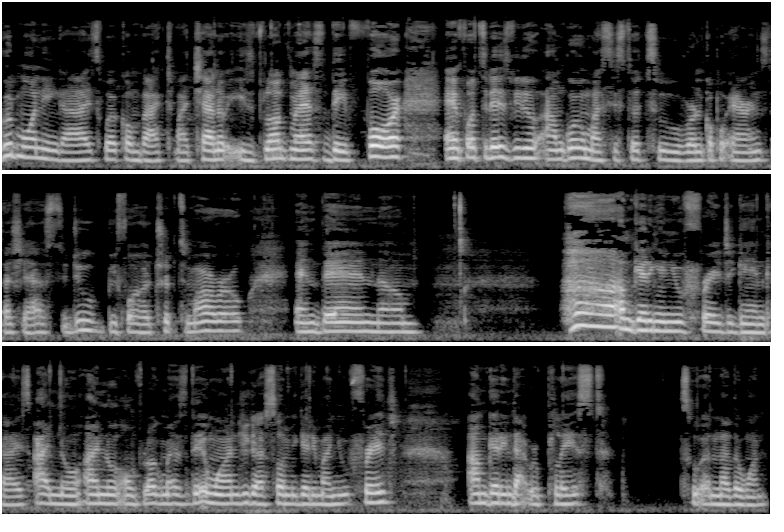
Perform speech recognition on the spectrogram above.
good morning guys. Welcome back to my channel. It's vlogmas day four. And for today's video i'm going with my sister to run a couple errands that she has to do before her trip tomorrow. And then um i'm getting a new fridge again guys. I know i know on vlogmas day one you guys saw me getting my new fridge. I'm getting that replaced to another one.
